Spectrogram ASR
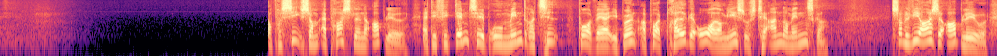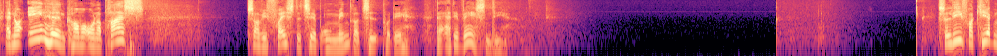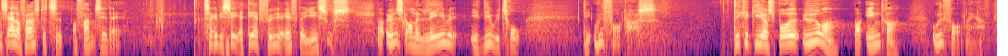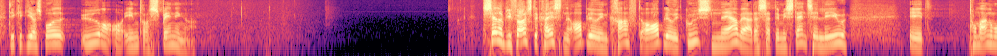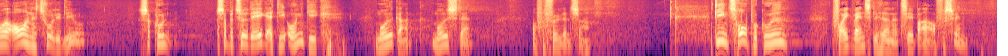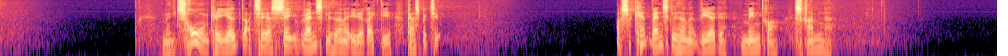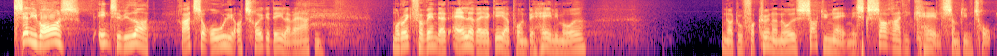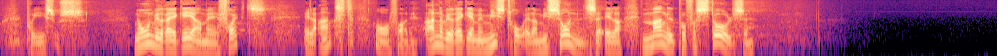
Og præcis som apostlene oplevede, at det fik dem til at bruge mindre tid på at være i bøn og på at prædike ordet om Jesus til andre mennesker, så vil vi også opleve, at når enheden kommer under pres, så er vi fristet til at bruge mindre tid på det, der er det væsentlige. Så lige fra kirkens allerførste tid og frem til i dag, så kan vi se, at det at følge efter Jesus og ønske om at leve et liv i tro, det udfordrer os. Det kan give os både ydre og indre udfordringer. Det kan give os både ydre og indre spændinger. Selvom de første kristne oplevede en kraft og oplevede et Guds nærvær, der satte dem i stand til at leve et på mange måder overnaturligt liv, så, kun, så betød det ikke, at de undgik modgang, modstand og forfølgelser. Din tro på Gud får ikke vanskelighederne til bare at forsvinde. Men troen kan hjælpe dig til at se vanskelighederne i det rigtige perspektiv. Og så kan vanskelighederne virke mindre skræmmende. Selv i vores indtil videre ret så rolig og trygge del af verden, må du ikke forvente, at alle reagerer på en behagelig måde, når du forkynder noget så dynamisk, så radikalt som din tro på Jesus. Nogen vil reagere med frygt eller angst over for det. Andre vil reagere med mistro eller misundelse eller mangel på forståelse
